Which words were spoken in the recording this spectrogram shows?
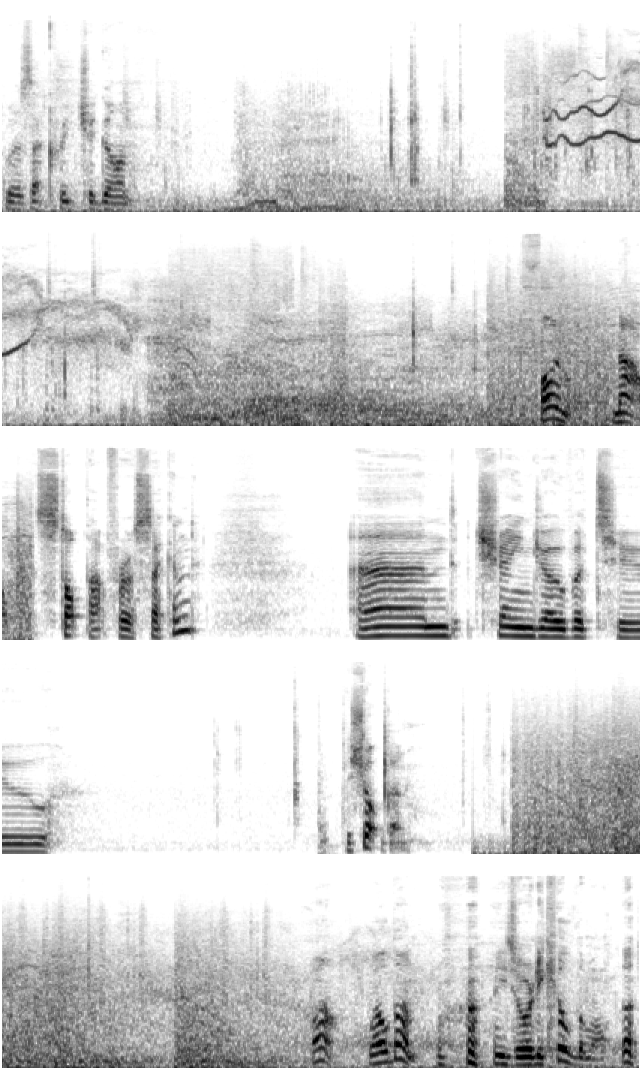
So where's that creature gone? Finally. Now, stop that for a second and change over to the shotgun. Well, well done. He's already killed them all.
